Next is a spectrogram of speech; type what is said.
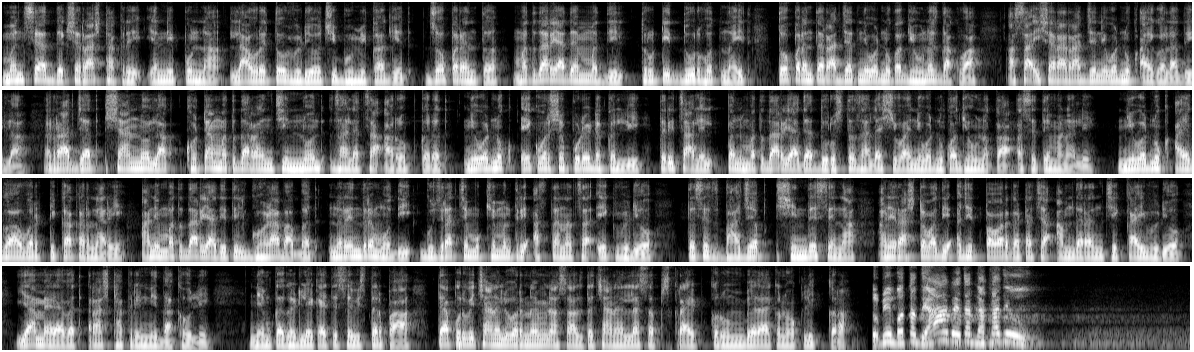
मनसे अध्यक्ष राज ठाकरे यांनी पुन्हा लावरे तो व्हिडिओची भूमिका घेत जोपर्यंत मतदार याद्यांमधील त्रुटी दूर होत नाहीत तोपर्यंत राज्यात निवडणुका घेऊनच दाखवा असा इशारा राज्य निवडणूक आयोगाला दिला. राज्यात शहाण्णव लाख खोट्या मतदारांची नोंद झाल्याचा आरोप करत निवडणूक एक वर्ष पुढे ढकलली तरी चालेल पण मतदार याद्या दुरुस्त झाल्याशिवाय निवडणुका घेऊ नका असे ते म्हणाले. निवडणूक आयोगावर टीका करणारे आणि मतदार यादीतील घोळाबाबत नरेंद्र मोदी गुजरातचे मुख्यमंत्री असतानाचा एक व्हिडिओ तसेच भाजप शिंदे सेना आणि राष्ट्रवादी अजित पवार गटाच्या आमदारांचे काही व्हिडिओ या मेळाव्यात राज ठाकरेंनी दाखवले. नेमकं घडले काय ते सविस्तर पहा. त्यापूर्वी चॅनलवर नवीन असाल तर चॅनलला सबस्क्राईब करून बेल आयकॉनवर क्लिक करा. तुम्ही मत द्या नका देऊ.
